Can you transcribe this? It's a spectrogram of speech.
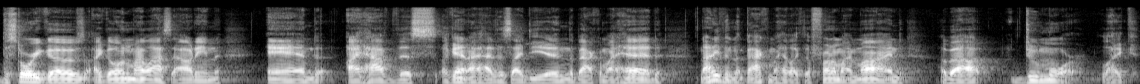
the story goes I go in my last outing and I have this, again, I had this idea in the back of my head, not even the back of my head, like the front of my mind about do more. Like,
